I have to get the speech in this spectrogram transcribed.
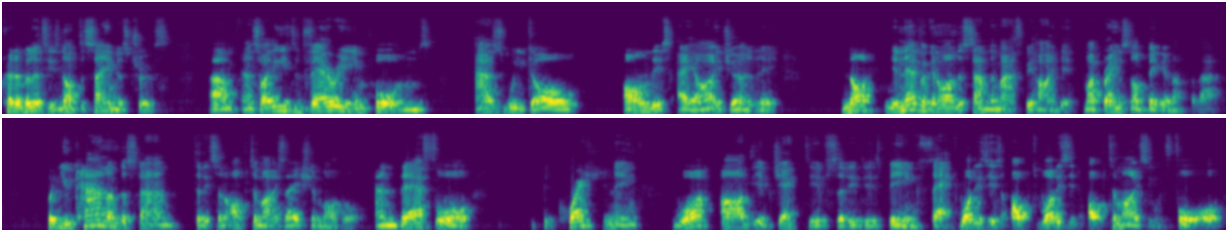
credibility is not the same as truth. Um, and so I think it's very important as we go on this AI journey. Not you're never going to understand the math behind it. My brain's not big enough for that. But you can understand that it's an optimization model, and therefore questioning what are the objectives that it is being set. What is it? Opt- what is it optimizing for?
